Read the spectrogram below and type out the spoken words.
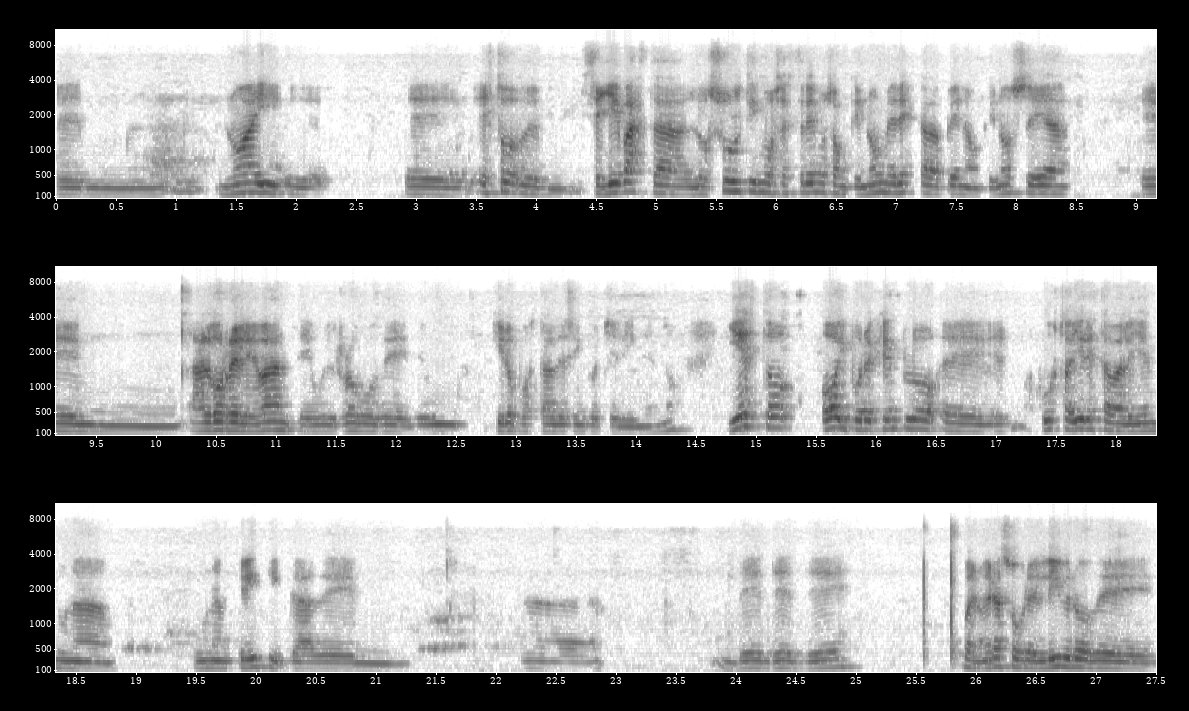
em, no hay... Eh, eh, esto se lleva hasta los últimos extremos, aunque no merezca la pena, aunque no sea algo relevante o el robo de, un giro postal de cinco chelines. ¿no? Y esto, hoy, por ejemplo, justo ayer estaba leyendo una, una crítica de, ah, de, de, bueno, era sobre el libro de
